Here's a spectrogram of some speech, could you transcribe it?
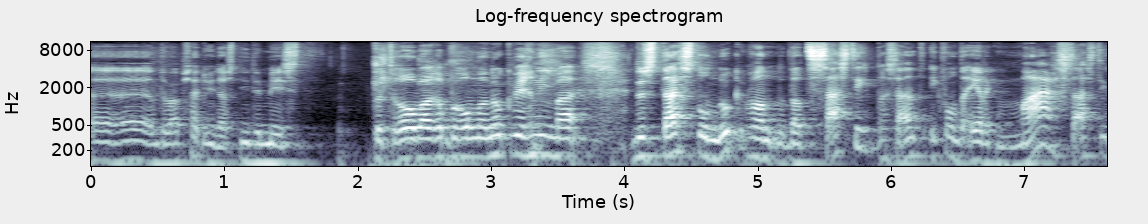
uh, op de website. Nu, dat is niet de meest betrouwbare bron dan ook weer niet. Maar, dus daar stond ook van dat 60%, ik vond eigenlijk maar 60%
